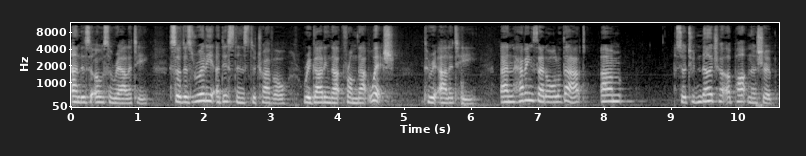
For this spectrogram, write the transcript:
and there's also reality. So there's really a distance to travel regarding that from that wish to reality. And having said all of that, um, so to nurture a partnership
